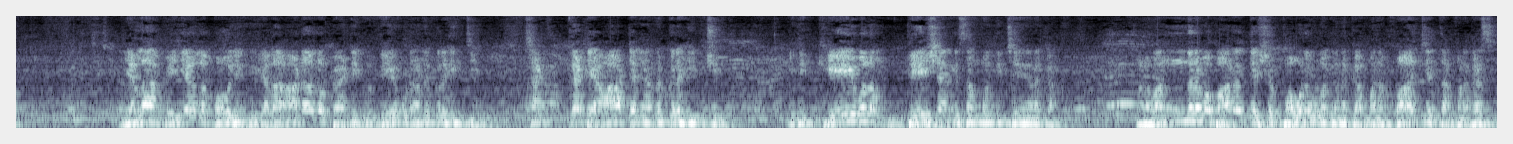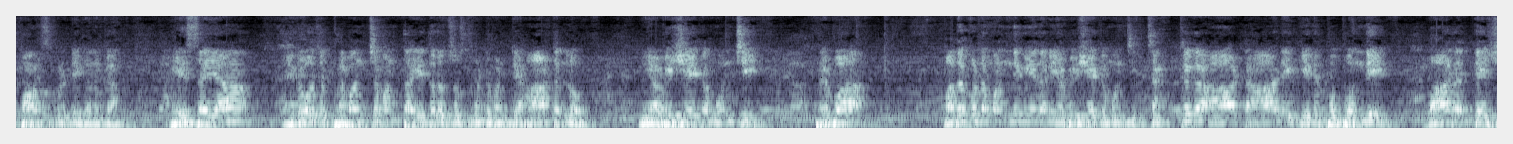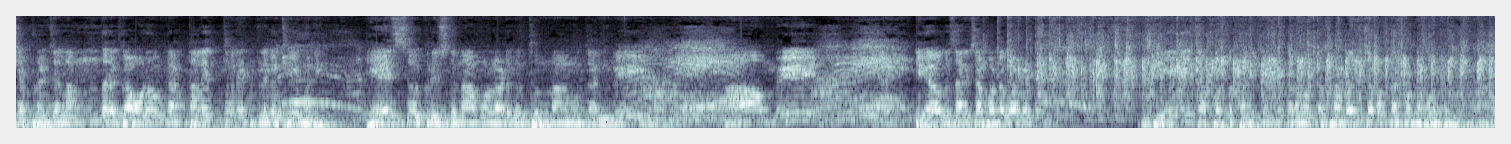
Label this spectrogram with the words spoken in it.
ఎలా వెయ్యాలో బౌలింగ్ ఎలా ఆడాలో బ్యాటింగ్ దేవుడు అనుగ్రహించి చక్కటి ఆటని అనుగ్రహించి ఇది కేవలం దేశానికి సంబంధించిన కనుక మనమందరం భారతదేశ పౌరులు గనక మన బాధ్యత మన రెస్పాన్సిబిలిటీ గనక ఏసయ్యా ఈరోజు ప్రపంచమంతా ఎదురు చూస్తున్నటువంటి ఆటల్లో నీ అభిషేకం ఉంచి ప్రభా పదకొండు మంది మీద నీ అభిషేకం ఉంచి చక్కగా ఆట ఆడి గెలుపు పొంది భారతదేశ ప్రజలందరూ గౌరవంగా తలెత్తుకునేట్లుగా చేయమని యేసు క్రీస్తు నామంలో అడుగుతున్నాము తండ్రి. గట్టిగా ఒకసారి చప్పట్లు కొట్టండి. ఇదే చప్పట్లు పలికిన తర్వాత ప్రపంచమంతా కొట్టబోతుంది.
